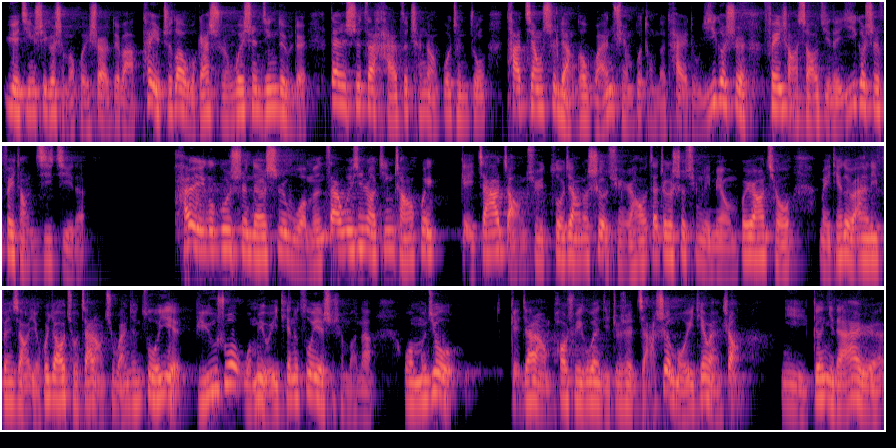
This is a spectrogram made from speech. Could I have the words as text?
月经是一个什么回事儿，对吧？她也知道我该使用卫生巾，对不对？但是在孩子成长过程中，她将是两个完全不同的态度，一个是非常消极的，一个是非常积极的。还有一个故事呢，是我们在微信上经常会给家长去做这样的社群，然后在这个社群里面，我们会要求每天都有案例分享，也会要求家长去完成作业。比如说，我们有一天的作业是什么呢？我们就给家长抛出一个问题，就是假设某一天晚上，你跟你的爱人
